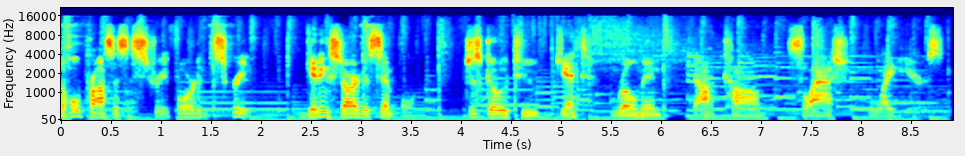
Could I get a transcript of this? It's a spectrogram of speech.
The whole process is straightforward and discreet. Getting started is simple. Just go to getroman.com slash lightyears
